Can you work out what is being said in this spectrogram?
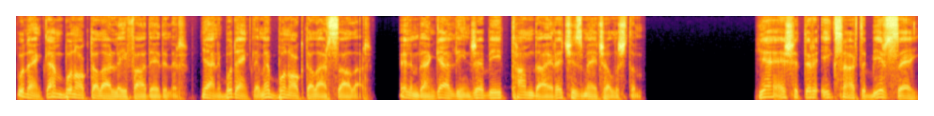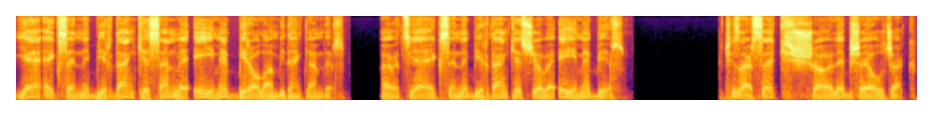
Bu denklem bu noktalarla ifade edilir. Yani bu denklemi bu noktalar sağlar. Elimden geldiğince bir tam daire çizmeye çalıştım. Y eşittir x artı 1 ise y eksenini birden kesen ve eğimi 1 olan bir denklemdir. Evet, y eksenini birden kesiyor ve eğimi 1. Çizersek şöyle bir şey olacak.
